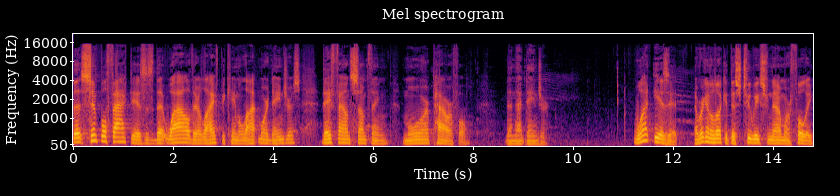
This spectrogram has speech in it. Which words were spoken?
the simple fact is, is that while their life became a lot more dangerous, they found something more powerful than that danger. What is it? Now, we're going to look at this two weeks from now more fully.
